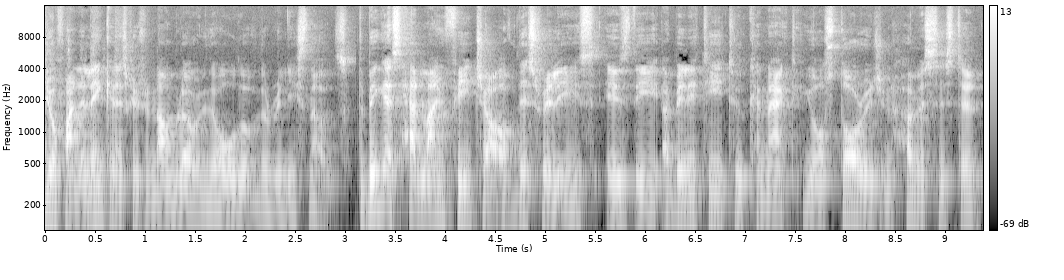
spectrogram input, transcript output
You'll find a link in the description down below with all of the release notes. The biggest headline feature of this release is the ability to connect your storage in Home Assistant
